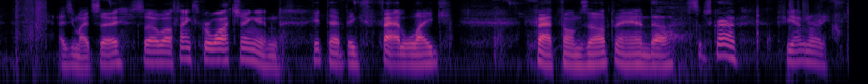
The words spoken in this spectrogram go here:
as you might say. So uh, thanks for watching, and hit that big fat like, fat thumbs up, and uh, subscribe if you haven't already.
